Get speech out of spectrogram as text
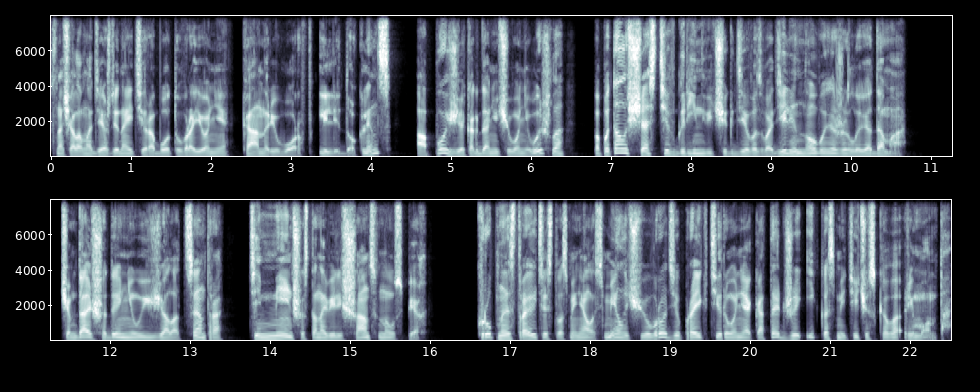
сначала в надежде найти работу в районе Канри-Уорф или Доклендс, а позже, когда ничего не вышло, попытал счастье в Гринвиче, где возводили новые жилые дома. Чем дальше Дэнни уезжал от центра, тем меньше становились шансы на успех. Крупное строительство сменялось мелочью вроде проектирования коттеджей и косметического ремонта.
